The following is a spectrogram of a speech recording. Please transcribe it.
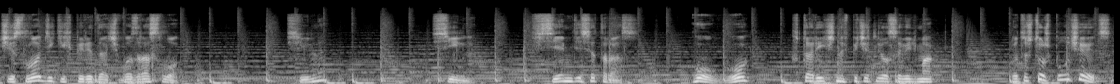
число диких передач возросло. Сильно? Сильно. В 70 раз. Ого! Вторично впечатлился ведьмак. Это что ж получается?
